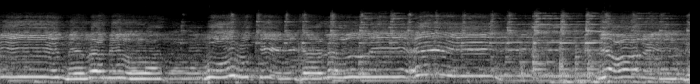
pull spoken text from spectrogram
ನೀ ನೆಲನಿಲ್ಲ ಮೂರು ಕಿರಿಗಳಲ್ಲಿ. ಯಾರೀಗ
